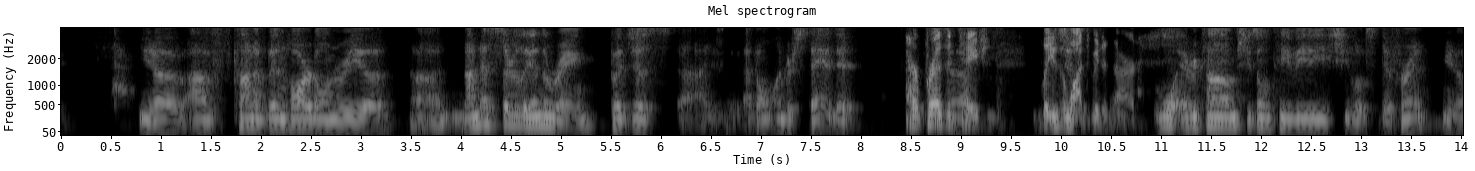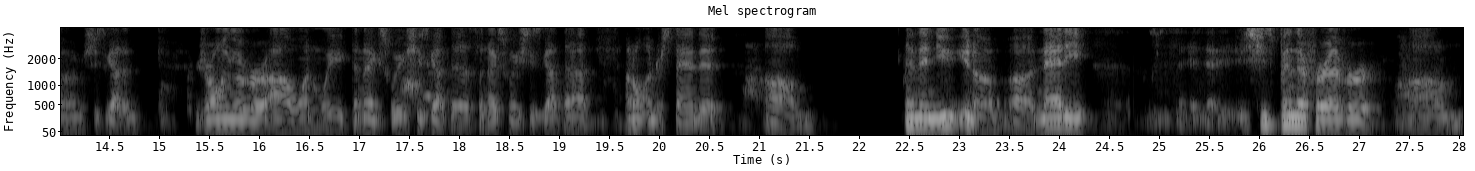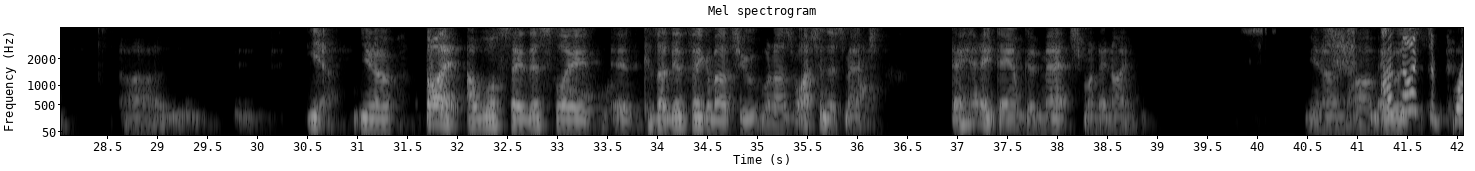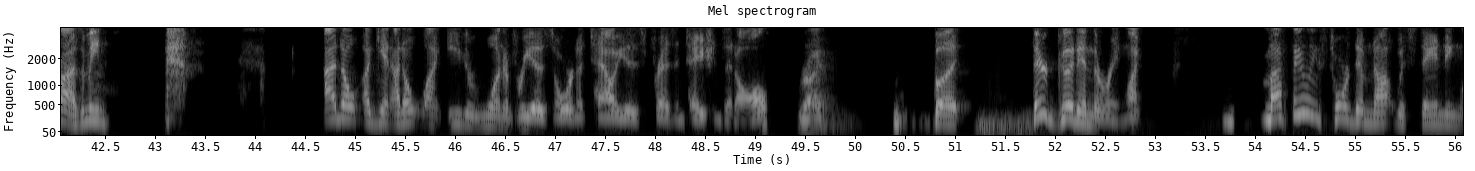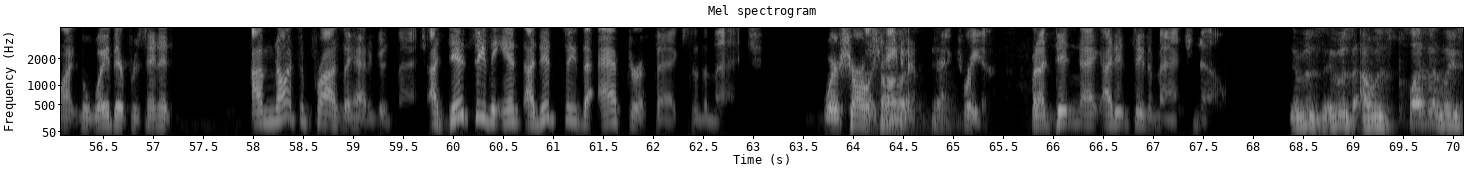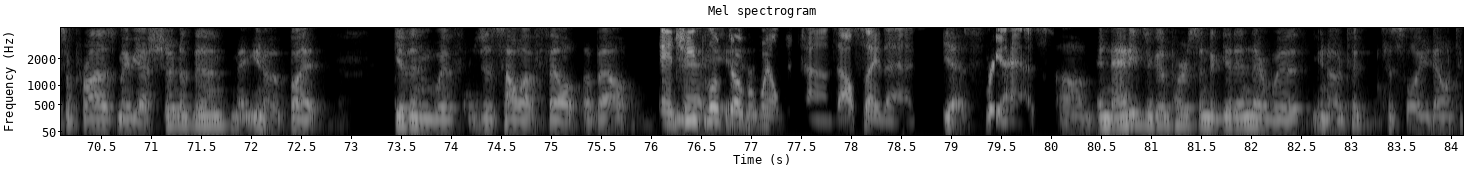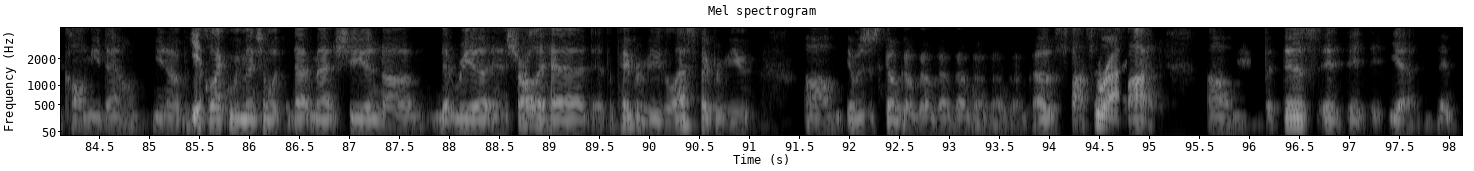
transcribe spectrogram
you know, I've kind of been hard on Rhea, uh, not necessarily in the ring, but just uh, I don't understand it. Her presentation you know? leaves just, a lot to be desired. Well, every time she's on TV, she looks different. You know, she's got a drawing over her eye one week. The next week she's got this. The next week she's got that. I don't understand it. Um, and then you, you know, uh, Natty, she's been there forever. Um, uh, yeah, you know. But I will say this, Slade, because I did think about you when I was watching this match. They had a damn good match Monday night. You know, um, I'm was, not surprised. I mean, I don't. Again, I don't like either one of Rhea's or Natalya's presentations at all. Right. But they're good in the ring. Like my feelings toward them, notwithstanding, like the way they're presented, I'm not surprised they had a good match. I did see the end. I did see the after effects of the match, where Charlotte, Charlotte came in and yeah. Rhea, but I didn't. I didn't see the match. No it was it was I was pleasantly surprised. Maybe I shouldn't have been, you know, but given with just how I felt about and she's looked and, overwhelmed at times. I'll say that. Yes, Rhea has. Um, and Natty's a good person to get in there with, you know, to to slow you down, to calm you down, you know, because yeah. like we mentioned with that match, she and uh, that Rhea and Charlotte had at the pay per view, the last pay per view, um, it was just go go go go go go go go go spot spot right. spot. Um, but this, it, it, it yeah, it,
